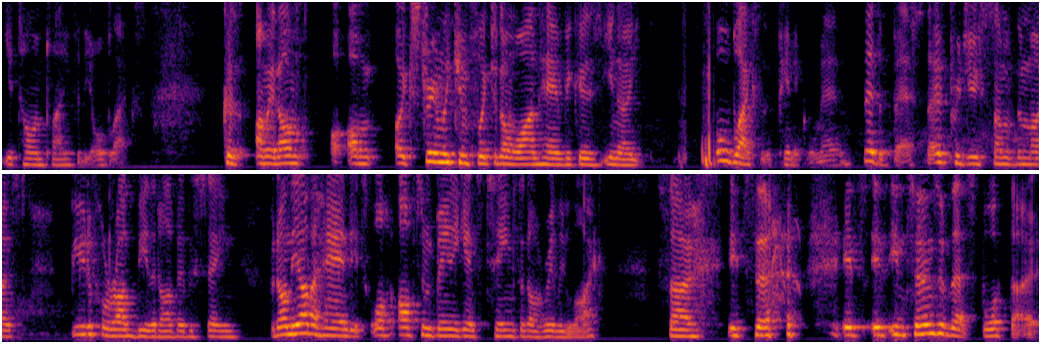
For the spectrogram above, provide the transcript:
your time playing for the all blacks because i mean i'm i'm extremely conflicted on one hand because you know all blacks are the pinnacle man they're the best they've produced some of the most beautiful rugby that i've ever seen but on the other hand it's often been against teams that i really like so it's uh, it's in terms of that sport though.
